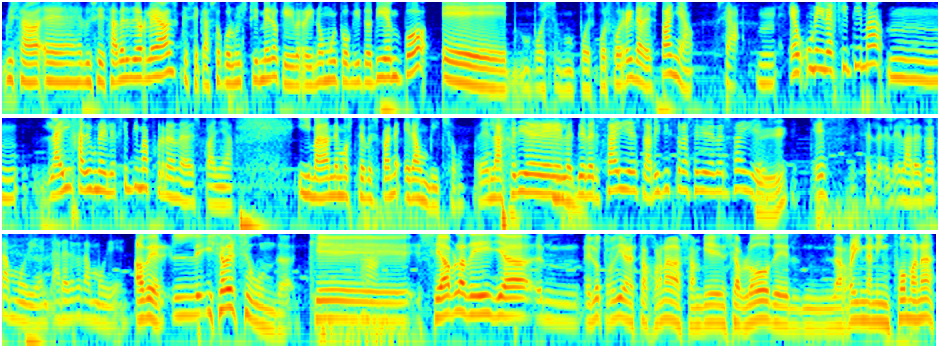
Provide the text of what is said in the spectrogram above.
Luisa, eh, Luisa Isabel de Orleans, que se casó con Luis I, que reinó muy poquito tiempo, eh, pues, pues, pues fue reina de España. O sea, mm, eh, una ilegítima, mm, la hija de una ilegítima fue reina de España. Y Madame de Montespan era un bicho. En la serie de, de Versalles, ¿la habéis visto la serie de Versalles? Sí. Es, la- retrata muy bien, la retrata muy bien. A ver, Isabel II, que Ah. se habla de ella, mm, el otro día en estas jornadas también se habló de la reina ninfómana.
